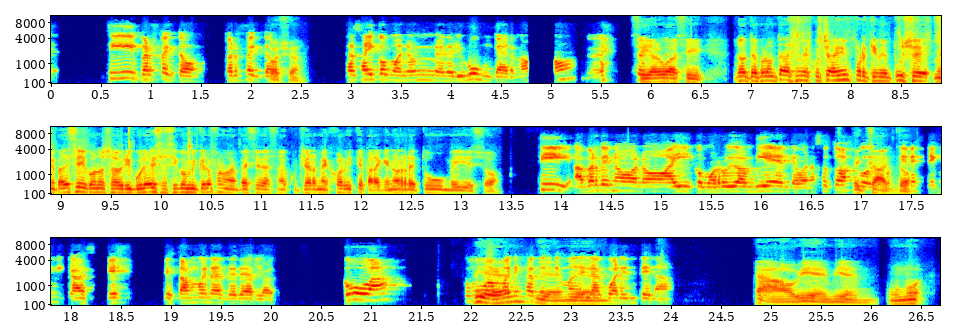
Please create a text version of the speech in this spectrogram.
Sí, perfecto, perfecto. Estás ahí como en, un, en el búnker, ¿no? Sí, algo así. No, te preguntaba si me escuchabas bien porque me puse, me parece que con los auriculares así con micrófono me parece que vas a escuchar mejor, viste, para que no retumbe y eso. Sí, aparte no, no hay como ruido ambiente, bueno, son todas cuestiones técnicas que, están buenas tenerlas. ¿Cómo va? ¿Cómo va manejando el tema de la cuarentena? Ah, bien, bien.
